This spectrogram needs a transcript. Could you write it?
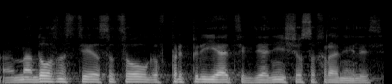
э, на должности социологов предприятий, где они еще сохранились.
